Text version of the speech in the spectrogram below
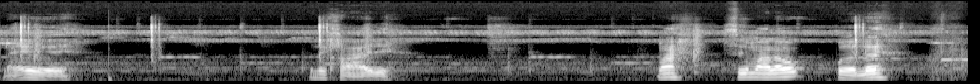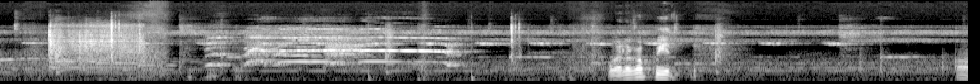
ไหนเอ่ย ไม่ได้ขายดิ มา ซื้อมาแล้วเปิดเลย เปิดแล้วก็ปิด อ๋อ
